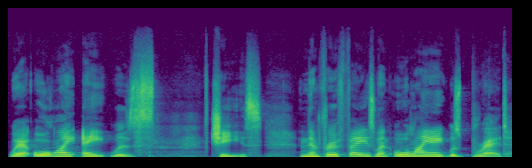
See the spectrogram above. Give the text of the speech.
where all I ate was cheese. And then for a phase when all I ate was bread.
